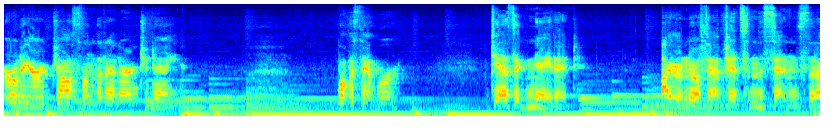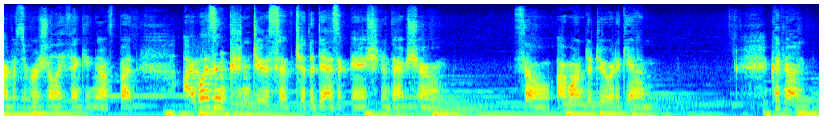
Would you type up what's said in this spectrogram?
earlier, Jocelyn, that I learned today? What was that word? Designated. I don't know if that fits in the sentence that I was originally thinking of, but I wasn't conducive to the designation of that show. So I wanted to do it again. Good night.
